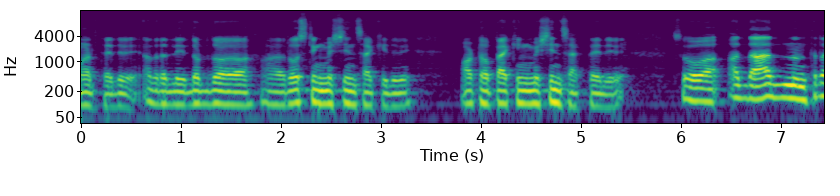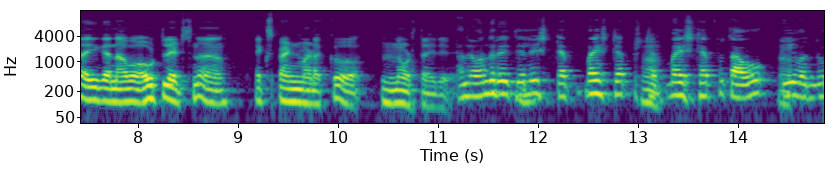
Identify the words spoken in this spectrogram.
ಮಾಡ್ತಾ ಇದ್ದೀವಿ ಅದರಲ್ಲಿ ದೊಡ್ಡ ರೋಸ್ಟಿಂಗ್ ಮಿಷಿನ್ಸ್ ಹಾಕಿದ್ದೀವಿ ಆಟೋ ಪ್ಯಾಕಿಂಗ್ ಮಿಷಿನ್ಸ್ ಹಾಕ್ತಾ ಇದ್ದೀವಿ ಸೊ ಅದಾದ ನಂತರ ಈಗ ನಾವು ಔಟ್ಲೆಟ್ಸ್ನ ಎಕ್ಸ್ಪ್ಯಾಂಡ್ ಮಾಡೋಕ್ಕೂ ನೋಡ್ತಾ ಇದ್ದೀವಿ ಅಂದ್ರೆ ಒಂದು ರೀತಿಯಲ್ಲಿ step by step step by step ತಾವು ಈ ಒಂದು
